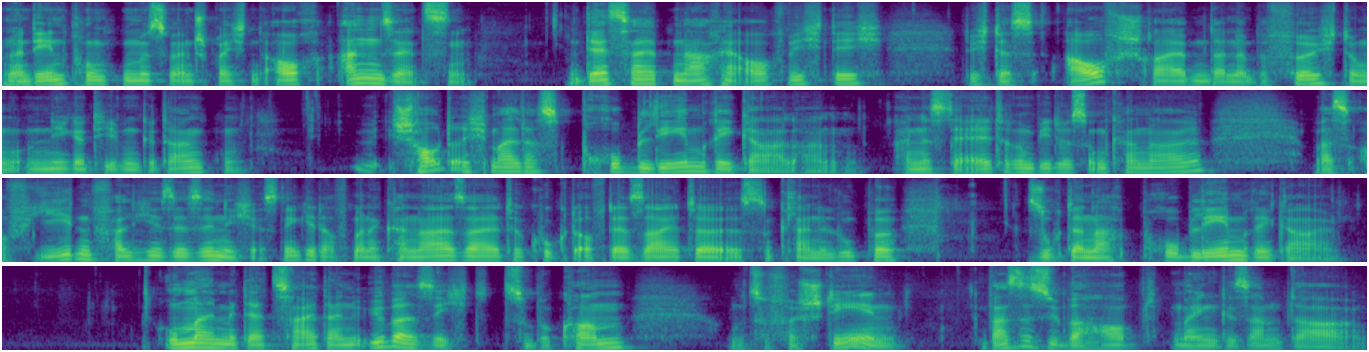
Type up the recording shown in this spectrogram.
Und an den Punkten müssen wir entsprechend auch ansetzen. Deshalb nachher auch wichtig, durch das Aufschreiben deiner Befürchtungen und negativen Gedanken, schaut euch mal das Problemregal an. Eines der älteren Videos im Kanal, was auf jeden Fall hier sehr sinnig ist. Ne, geht auf meine Kanalseite, guckt auf der Seite, ist eine kleine Lupe Such danach Problemregal, um mal mit der Zeit eine Übersicht zu bekommen, um zu verstehen, was ist überhaupt mein gesamter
